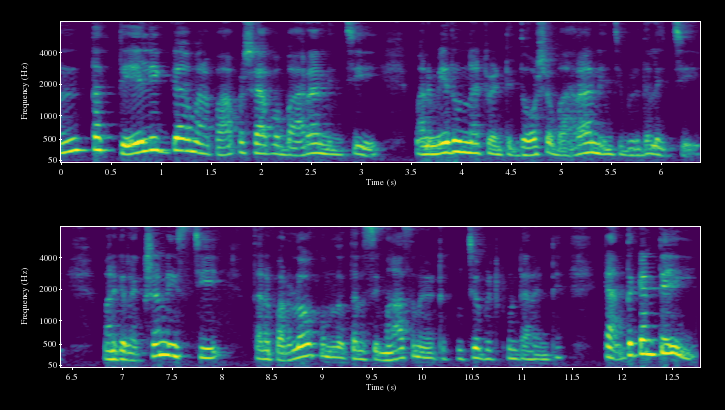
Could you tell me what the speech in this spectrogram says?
అంత తేలిగ్గా మన పాపశాప భారాన్ని నుంచి మన మీద ఉన్నటువంటి దోష భారాన్ని నుంచి మనకి రక్షణ ఇచ్చి తన పరలోకంలో తన సింహాసనం ఎట్టు కూర్చోబెట్టుకుంటానంటే అంతకంటే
